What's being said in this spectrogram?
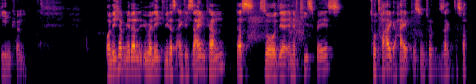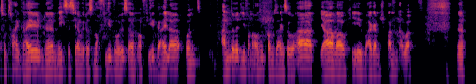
gehen können. Und ich habe mir dann überlegt, wie das eigentlich sein kann, dass so der NFT-Space total gehypt ist und sagt, das war total geil, ne? nächstes Jahr wird das noch viel größer und noch viel geiler und andere, die von außen kommen, sagen so, ah, ja, war okay, war ganz spannend, aber Ne?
